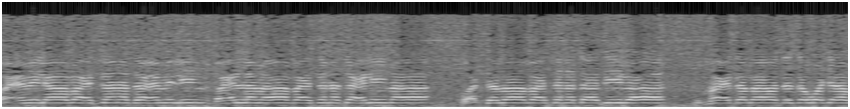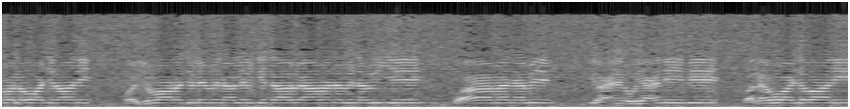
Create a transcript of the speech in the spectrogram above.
فعملها فاحسن تعمل فعلمها فاحسن تعليمها وأدبها فاحسن تأديبها ثم اعتقها وتزوجها فله أجران. وأيما رجل من أهل الكتاب آمن بنبيه وآمن به يعني ويعني به فله أجران.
